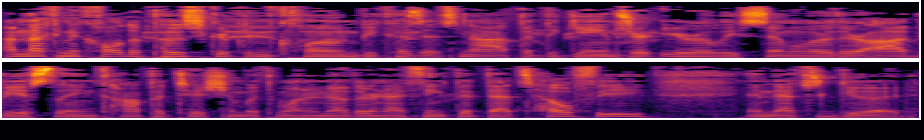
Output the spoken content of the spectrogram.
I'm not going to call it a Post Scriptum clone because it's not, but the games are eerily similar. They're obviously in competition with one another, and I think that that's healthy and that's good.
